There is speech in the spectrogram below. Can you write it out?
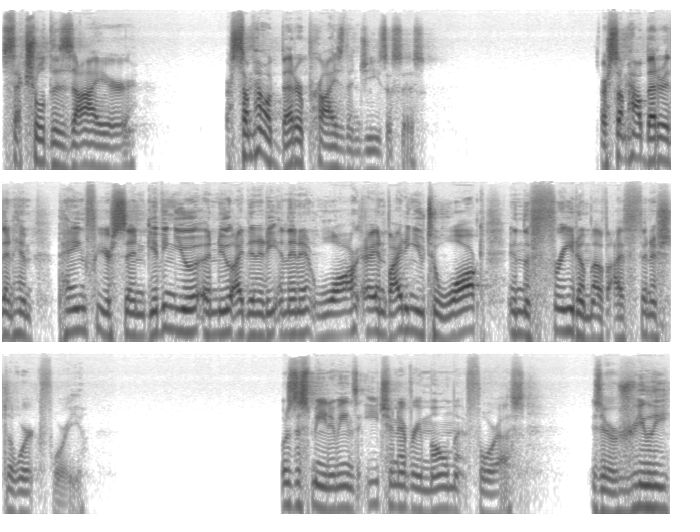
sexual desire are somehow a better prize than Jesus is. Are somehow better than him paying for your sin, giving you a new identity, and then walk, inviting you to walk in the freedom of, I've finished the work for you. What does this mean? It means each and every moment for us is a really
